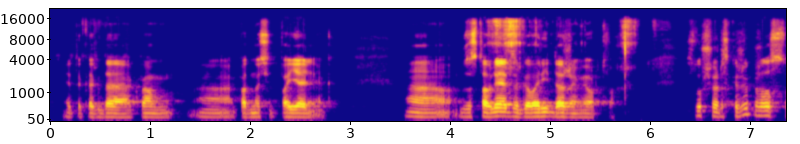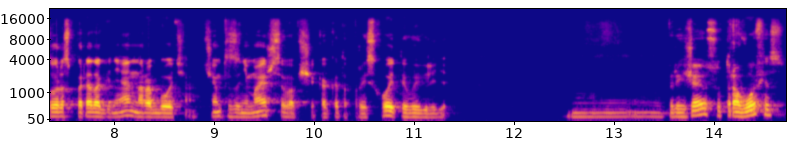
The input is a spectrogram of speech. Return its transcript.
– это когда к вам а, подносит паяльник, а, заставляет заговорить даже мертвых Слушай, расскажи, пожалуйста, свой распорядок дня на работе. Чем ты занимаешься вообще, как это происходит и выглядит? Приезжаю с утра в офис,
